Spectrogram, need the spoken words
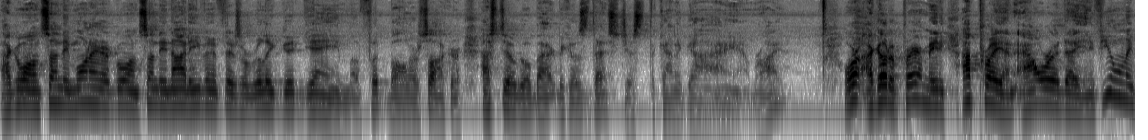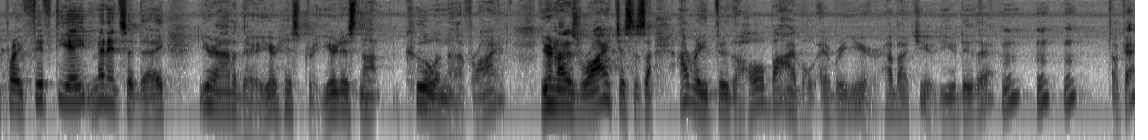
I go on Sunday morning, I go on Sunday night, even if there's a really good game of football or soccer, I still go back because that's just the kind of guy I am, right? Or I go to prayer meeting, I pray an hour a day. And if you only pray 58 minutes a day, you're out of there. You're history. You're just not cool enough, right? You're not as righteous as I. I read through the whole Bible every year. How about you? Do you do that? Hmm? Hmm? Hmm? Okay.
